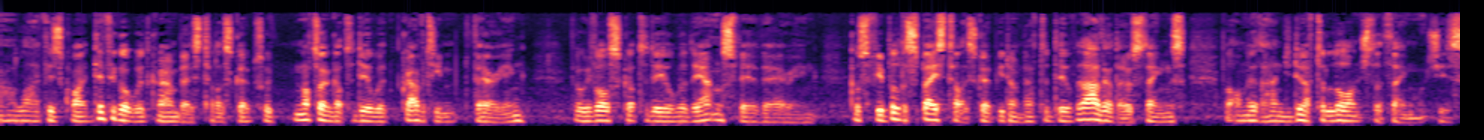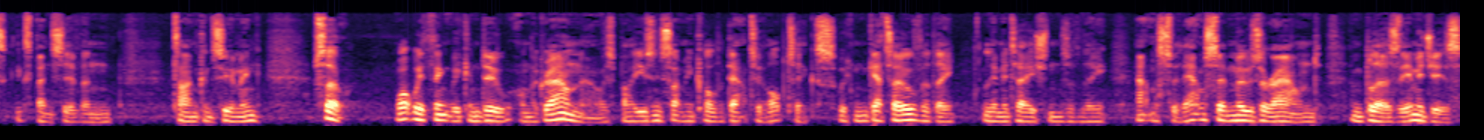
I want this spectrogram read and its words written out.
our life is quite difficult with ground based telescopes. We've not only got to deal with gravity varying, but we've also got to deal with the atmosphere varying. Because if you build a space telescope, you don't have to deal with either of those things. But on the other hand, you do have to launch the thing, which is expensive and time consuming. So, what we think we can do on the ground now is by using something called adaptive optics, we can get over the limitations of the atmosphere. The atmosphere moves around and blurs the images,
